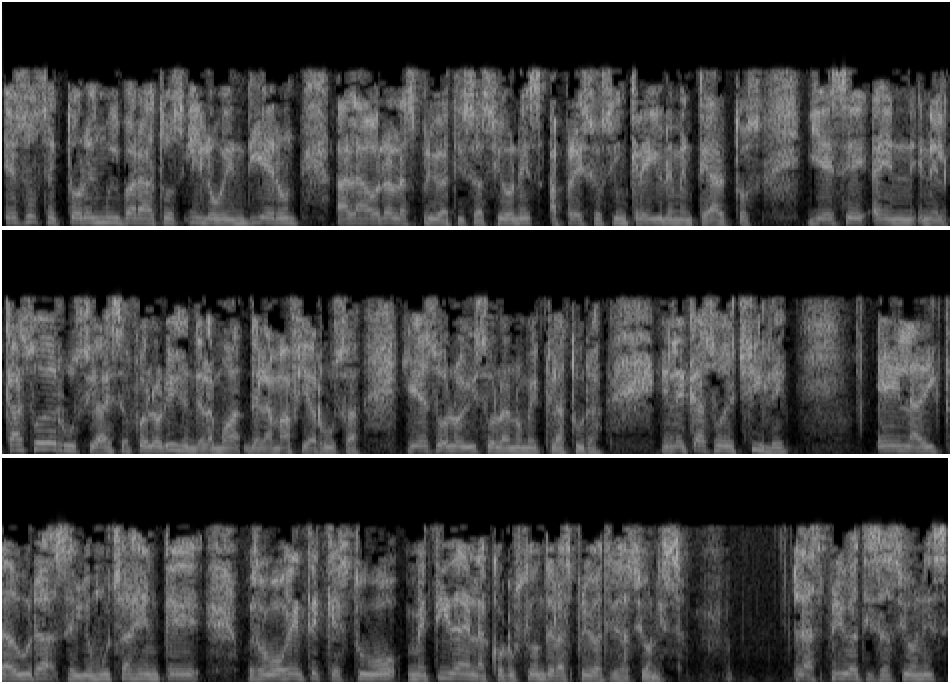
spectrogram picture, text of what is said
esos sectores muy baratos y lo vendieron a la hora de las privatizaciones a precios increíblemente altos. Y ese, en, en el caso de Rusia, ese fue el origen de la, de la mafia rusa y eso lo hizo la nomenclatura. En el caso de Chile, en la dictadura se vio mucha gente, pues hubo gente que estuvo metida en la corrupción de las privatizaciones. las privatizaciones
